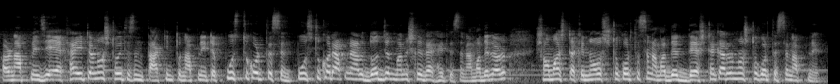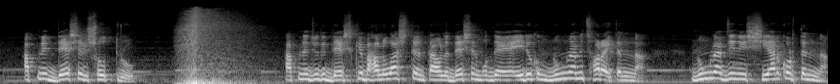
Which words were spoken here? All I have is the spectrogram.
কারণ আপনি যে একা এটা নষ্ট হইতেছেন, তা কিন্তু আপনি এটা পুষ্ট করতেছেন, পুষ্ট করে আপনি আরও দশজন মানুষকে দেখাইতেছেন। আমাদের আর সমাজটাকে নষ্ট করতেছেন, আমাদের দেশটাকে আরও নষ্ট করতেছেন আপনি। আপনি দেশের শত্রু। আপনি যদি দেশকে ভালোবাসতেন, তাহলে দেশের মধ্যে এইরকম নোংরামি ছড়াইতেন না। নোংরা জিনিস শেয়ার করতেন না।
